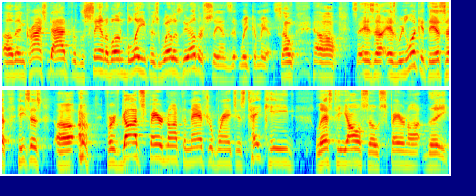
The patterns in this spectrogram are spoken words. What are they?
uh then Christ died for the sin of unbelief as well as the other sins that we commit. So, uh, so as, uh, as we look at this, he says, For if God spared not the natural branches, take heed lest he also spare not thee.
